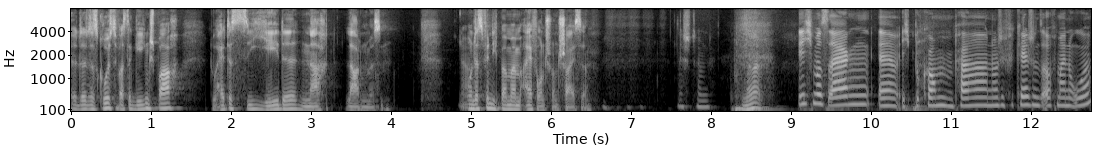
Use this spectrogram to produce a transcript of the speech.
äh, das größte, was dagegen sprach, du hättest sie jede Nacht laden müssen. Und das finde ich bei meinem iPhone schon scheiße. Das stimmt. Ne? Ich muss sagen, äh, ich bekomme ein paar Notifications auf meine Uhr.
